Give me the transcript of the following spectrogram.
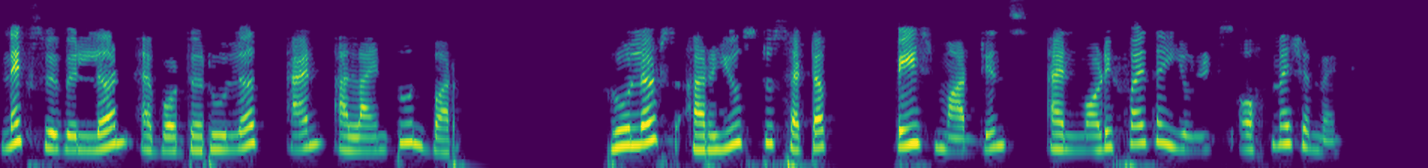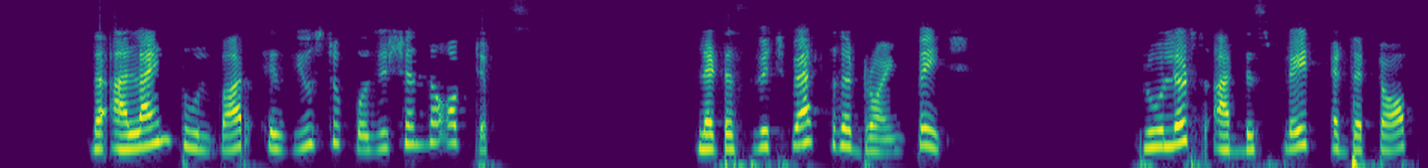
Next we will learn about the rulers and align toolbar. Rulers are used to set up page margins and modify the units of measurement. The align toolbar is used to position the objects. Let us switch back to the drawing page. Rulers are displayed at the top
